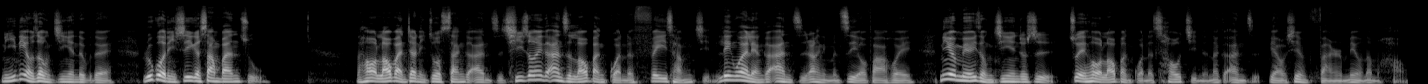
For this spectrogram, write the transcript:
你一定有这种经验，对不对？如果你是一个上班族，然后老板叫你做三个案子，其中一个案子老板管得非常紧，另外两个案子让你们自由发挥。你有没有一种经验，就是最后老板管得超紧的那个案子表现反而没有那么好，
